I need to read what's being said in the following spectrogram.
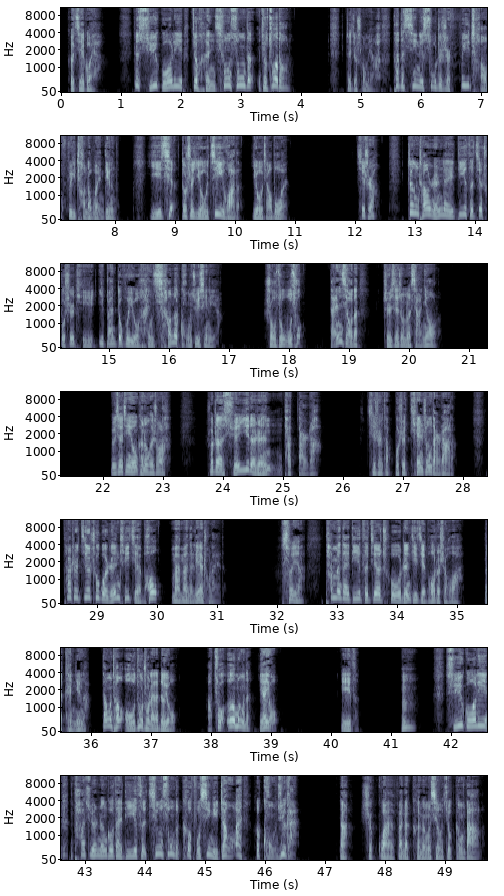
可结果呀，这徐国立就很轻松的就做到了。这就说明啊，他的心理素质是非常非常的稳定的，一切都是有计划的，有条不紊。其实啊，正常人类第一次接触尸体，一般都会有很强的恐惧心理啊。手足无措，胆小的直接就能吓尿了。有些听友可能会说了，说这学医的人他胆大，其实他不是天生胆大的，他是接触过人体解剖，慢慢的练出来的。所以啊，他们在第一次接触人体解剖的时候啊，那肯定的，当场呕吐出来的都有，啊，做噩梦的也有。第一次，嗯，徐国立他居然能够在第一次轻松的克服心理障碍和恐惧感。是惯犯的可能性就更大了。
